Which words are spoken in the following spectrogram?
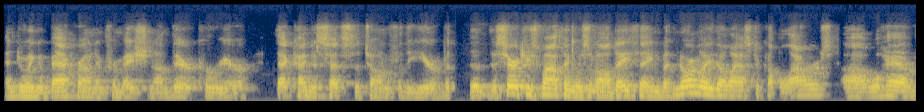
and doing a background information on their career that kind of sets the tone for the year. But the, the Syracuse Mile thing was an all day thing, but normally they'll last a couple hours. Uh, we'll have,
